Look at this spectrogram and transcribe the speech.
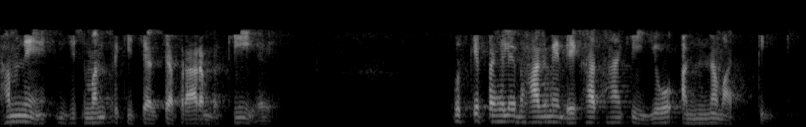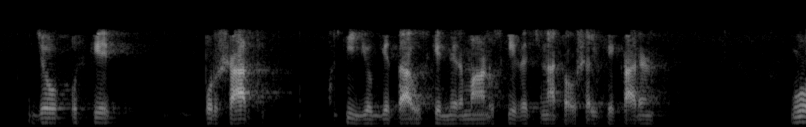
हमने जिस मंत्र की चर्चा प्रारंभ की है, उसके पहले भाग में देखा था कि यो अन्नमत्ति। जो उसके पुरुषार्थ, उसकी योग्यता, उसके निर्माण, उसकी रचना कौशल के कारण वो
